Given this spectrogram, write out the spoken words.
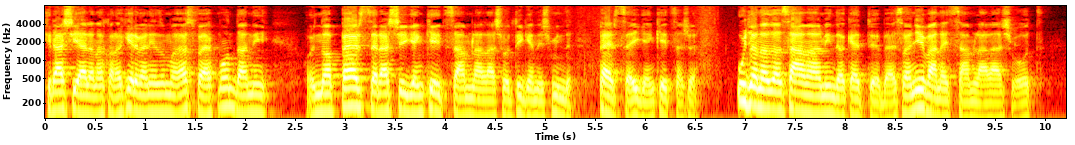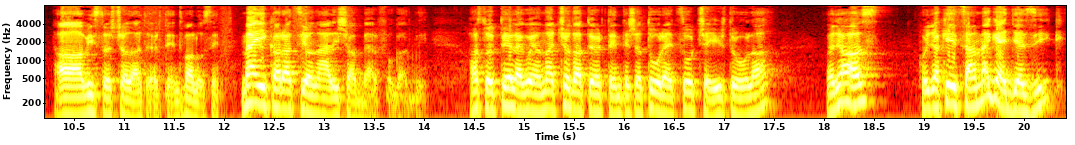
Rási ellen akarnak érvelni, azonban azt fogják mondani, hogy na persze, Rási, igen, két számlálás volt, igen, és minden, persze, igen, két számlálás. Ugyanaz a szám áll mind a kettőben, szóval nyilván egy számlálás volt. Ha biztos csoda történt, valószínű. Melyik a racionálisabb elfogadni? Azt, hogy tényleg olyan nagy csoda történt, és a Tóra egy szót se írt róla, vagy az, hogy a két szám megegyezik,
